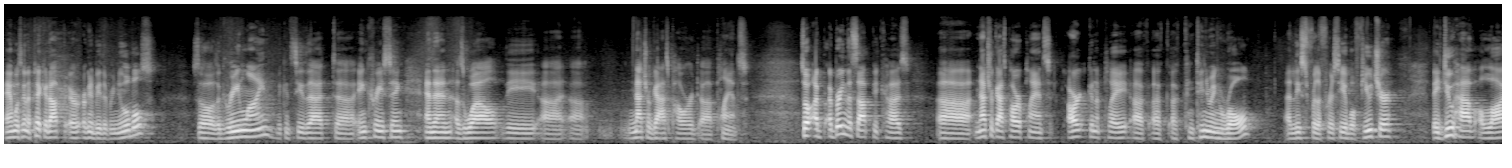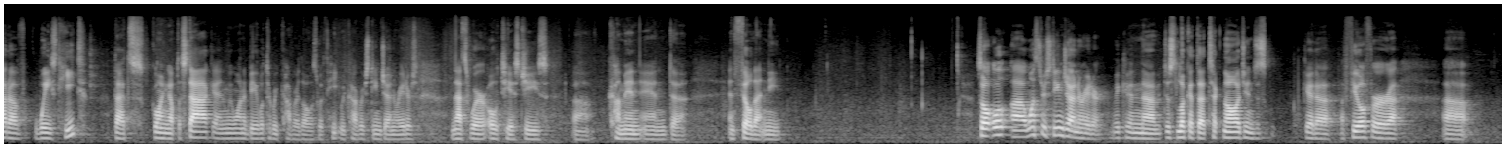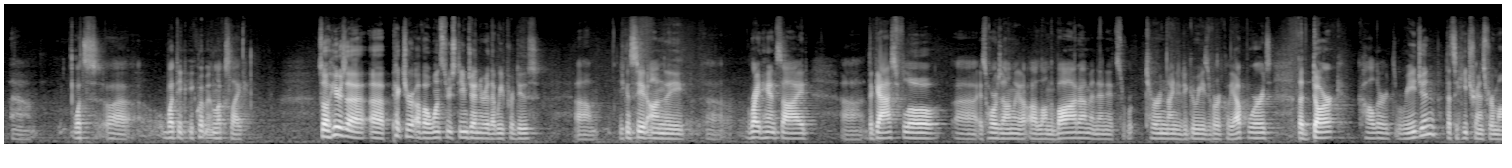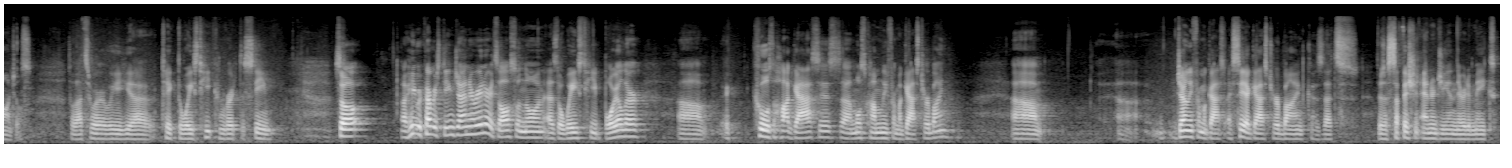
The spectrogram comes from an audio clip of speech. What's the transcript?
And what's going to pick it up are, are going to be the renewables. So the green line, we can see that uh, increasing, and then as well the uh, uh, natural gas-powered plants. So I, I bring this up because uh, natural gas power plants are going to play a, a, a, continuing role, at least for the foreseeable future. They do have a lot of waste heat that's going up the stack, and we want to be able to recover those with heat recovery steam generators. And that's where OTSGs uh, come in and, uh, and fill that need. So uh, once through steam generator, we can uh, just look at the technology and just get a, a feel for uh, uh, um, what's, uh, what the equipment looks like. So here's a, a picture of a once-through steam generator that we produce. Um, you can see it on the uh, right-hand side. Uh, the gas flow is horizontally along the bottom, and then it's turned 90 degrees vertically upwards. The dark colored region, that's the heat transfer modules. So that's where we uh, take the waste heat, convert it to steam. So a heat recovery steam generator, it's also known as a waste heat boiler. Uh, it cools the hot gases, uh, most commonly from a gas turbine. Um, uh, generally from a gas, I say a gas turbine because that's, there's a sufficient energy in there to make,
